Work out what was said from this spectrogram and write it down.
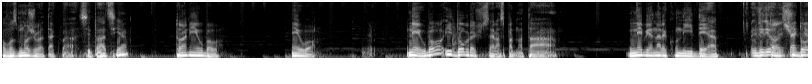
овозможува таква ситуација, тоа не е убаво. Не е убаво. Не е убаво и добро е што се распадна таа не би ја нарекол ни идеја, Видио Тоа ли сега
